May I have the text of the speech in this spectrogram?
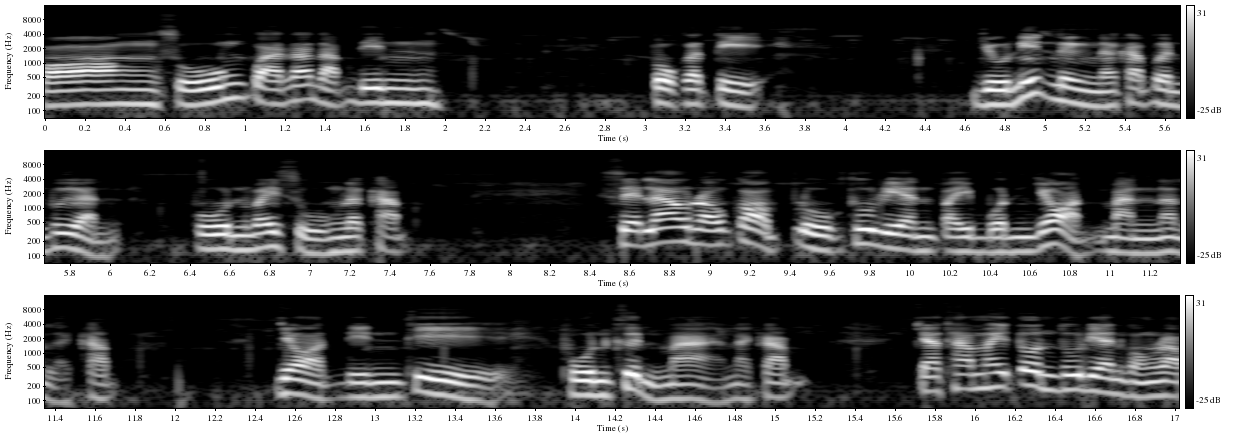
กองสูงกว่าระดับดินปกติ อยู่นิดหนึ่งนะครับเพื่อนๆปูนไว้สูงแล้วครับ เสร็จแล้วเราก็ปลูกทุเรียนไปบนยอดมันนั่นแหละครับ ยอดดินที่พูนขึ้นมานะครับ จะทำให้ต้นทุเรียนของเรา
